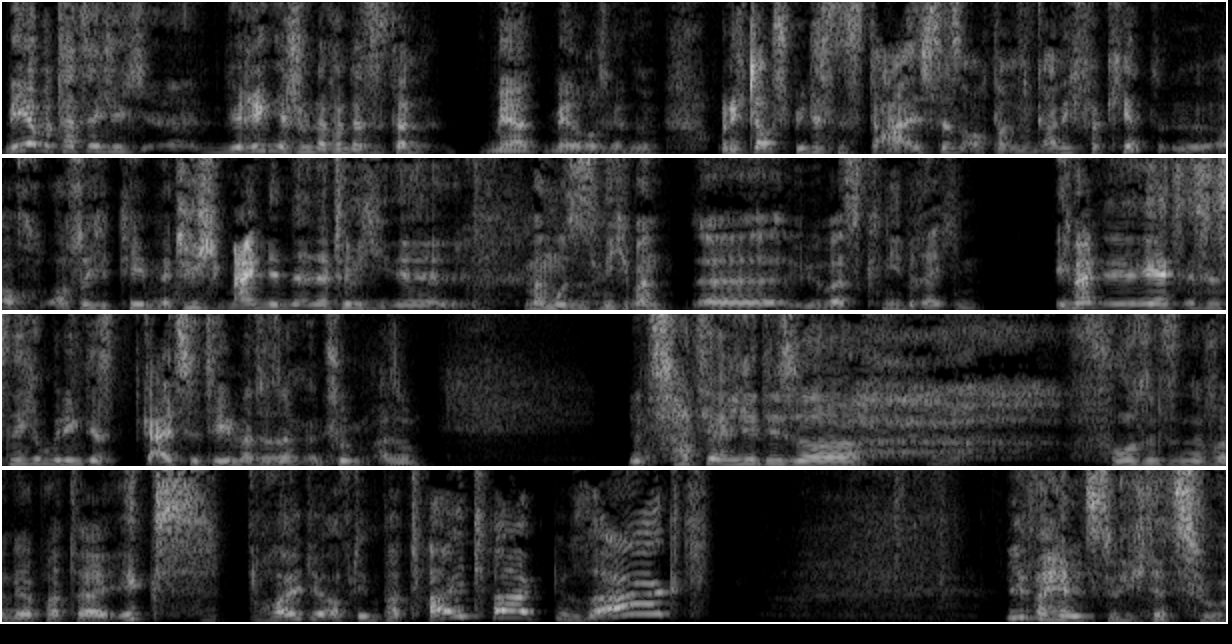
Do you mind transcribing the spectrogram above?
Nee, aber tatsächlich, äh, wir reden ja schon davon, dass es dann mehr, mehr draus werden soll. Und ich glaube, spätestens da ist das auch dann gar nicht verkehrt, äh, auch, auch solche Themen. Natürlich, ich meine, natürlich, äh, Man muss es nicht über, äh, übers Knie brechen. ich meine, äh, jetzt ist es nicht unbedingt das geilste Thema zu sagen, Entschuldigung, also, jetzt hat ja hier dieser Vorsitzende von der Partei X heute auf dem Parteitag gesagt, wie verhältst du dich dazu?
